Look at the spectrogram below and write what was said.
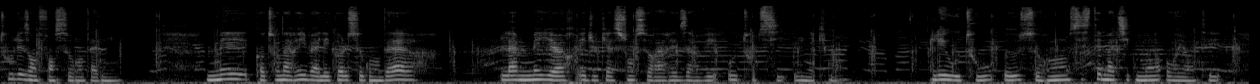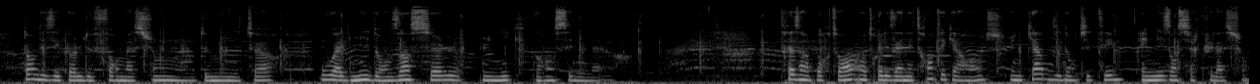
tous les enfants seront admis. Mais quand on arrive à l'école secondaire, la meilleure éducation sera réservée aux Tutsis uniquement. Les Hutus, eux, seront systématiquement orientés dans des écoles de formation de moniteurs ou admis dans un seul unique grand séminaire. Très important, entre les années 30 et 40, une carte d'identité est mise en circulation.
